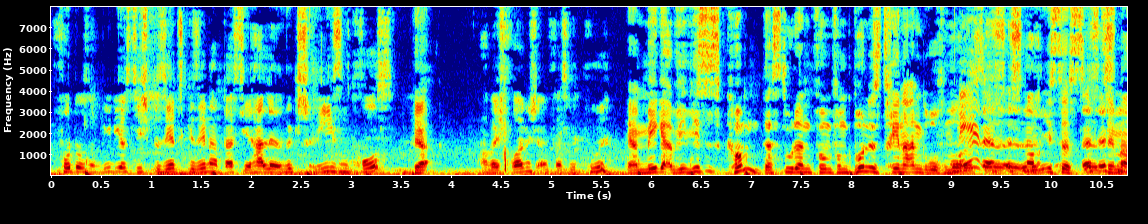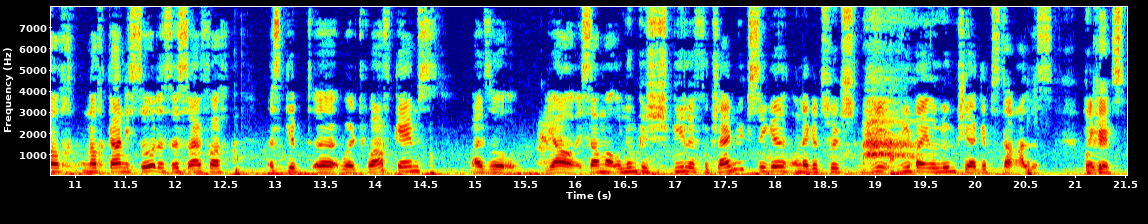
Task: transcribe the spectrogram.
Fotos und Videos, die ich bis jetzt gesehen habe, da ist die Halle wirklich riesengroß. ja. Aber ich freue mich einfach, es wird cool. Ja, mega. Wie, wie ist es gekommen, dass du dann vom, vom Bundestrainer angerufen Nee, wurdest? das Äh, ist noch, Wie ist das? das ist noch, noch gar nicht so. Das ist einfach, es gibt äh, World Dwarf Games, also ja, ich sag mal Olympische Spiele für Kleinwüchsige und da gibt's wirklich, wie, wie bei Olympia gibt's da alles. Da Okay. gibt's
